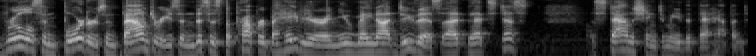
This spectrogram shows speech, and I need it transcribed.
Rules and borders and boundaries and this is the proper behavior and you may not do this. That's just astonishing to me that that happened.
